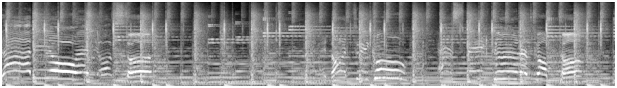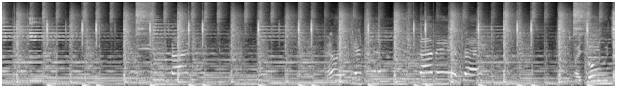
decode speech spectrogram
egy rádió, egy asztal. Egy nagy trikó, ezt még tőled kaptam. Amiket Hogy búcsúzóul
